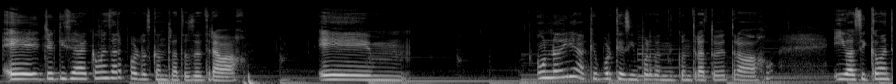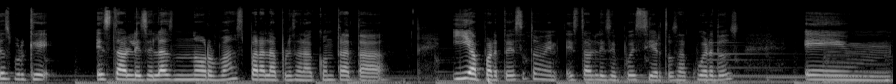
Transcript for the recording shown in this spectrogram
eh, yo quisiera comenzar por los contratos de trabajo. Em, uno diría que porque es importante el contrato de trabajo y básicamente es porque establece las normas para la persona contratada y aparte de eso también establece pues ciertos acuerdos em,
